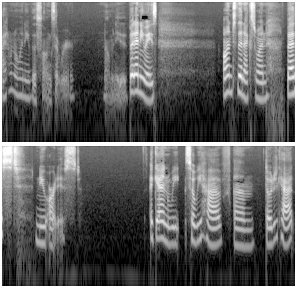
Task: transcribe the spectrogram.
I don't know any of the songs that were nominated. But anyways, on to the next one. Best new artist. Again, we so we have um Doja Cat,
